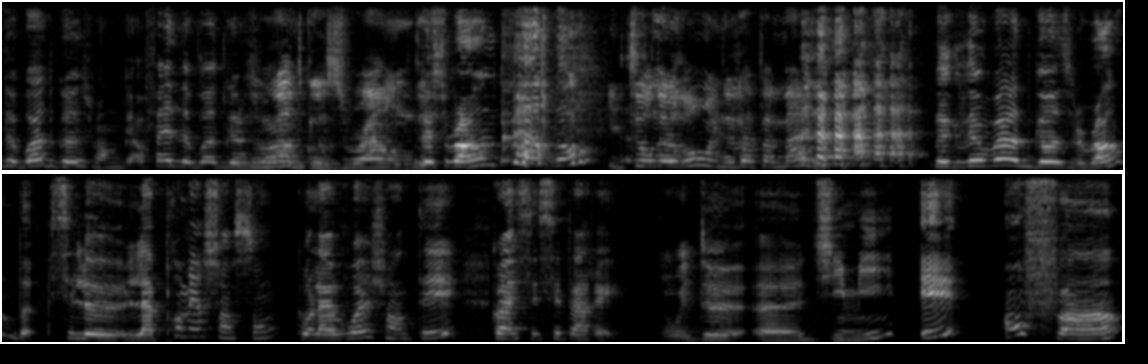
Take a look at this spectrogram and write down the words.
The World Goes Wrong. En fait, The World Goes The Wrong. World Goes Round. Goes Round, pardon. il tourne rond, il ne va pas mal. Donc The World Goes Round, c'est la première chanson qu'on la voit chanter quand elle s'est séparée de euh, Jimmy. Et enfin,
